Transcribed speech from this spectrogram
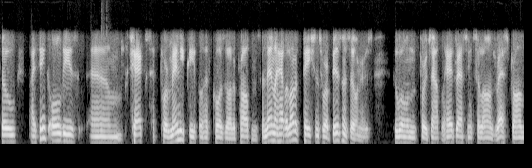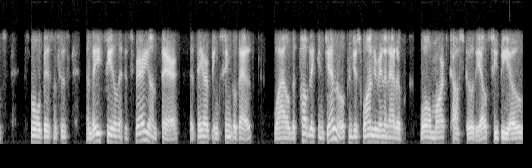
So I think all these um, checks for many people have caused a lot of problems. And then I have a lot of patients who are business owners who own, for example, hairdressing salons, restaurants, small businesses, and they feel that it's very unfair that they are being singled out while the public in general can just wander in and out of Walmart, Costco, the LCBO,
